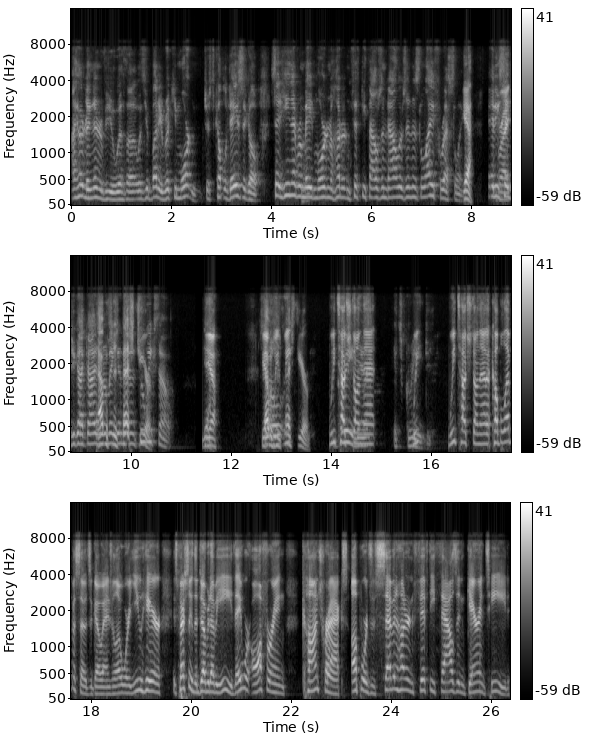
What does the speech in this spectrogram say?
I heard an interview with uh, with your buddy Ricky Morton just a couple of days ago. Said he never made more than one hundred and fifty thousand dollars in his life wrestling. Yeah. and he Right. said you got guys That that, are making that in two year. weeks now. Yeah. Yeah. Yeah. that was we, his best year we touched Greed, on man. that. It's greed. we touched on that a couple episodes ago, Angelo, where you hear, especially the WWE, they were offering contracts upwards of seven hundred and fifty thousand guaranteed,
